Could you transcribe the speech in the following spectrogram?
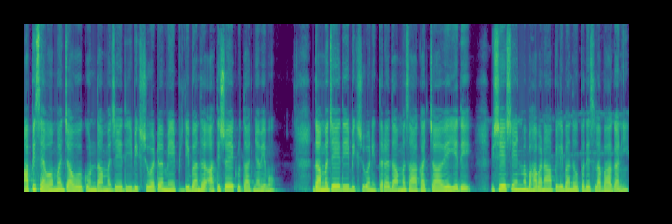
අපි සැවොම ජවෝකුන් ධම්මජේදී භික්ෂුවට මේ පිළිබඳ අතිශය කෘතඥ වෙමු. ධම්මජේදී භික්ෂුව නිතර ධම්ම සාකච්ඡාවේ යෙදේ. විශේෂයෙන්ම භාවනා පිළිබඳ උපදෙස් ලබා ගනී.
